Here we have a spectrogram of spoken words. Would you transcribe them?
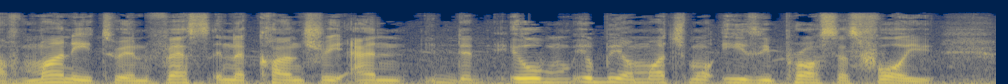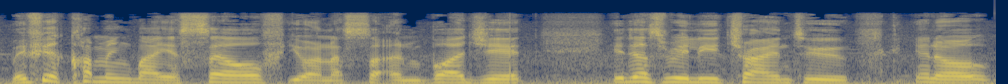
of money to invest in the country and it'll, it'll be a much more easy process for you. But if you're coming by yourself, you're on a certain budget, you're just really trying to, you know,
